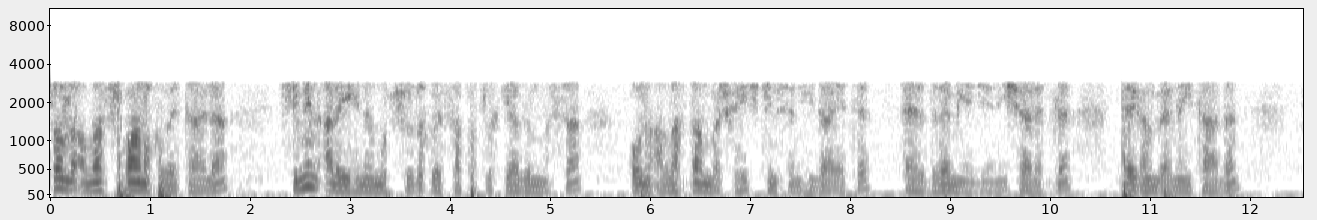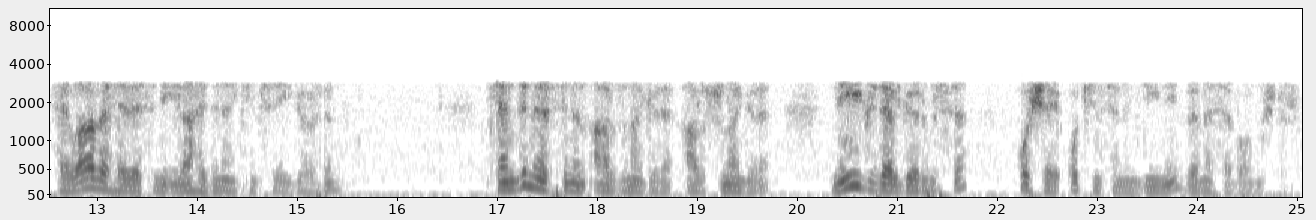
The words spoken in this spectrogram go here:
Sonra Allah subhanahu ve teala kimin aleyhine mutsuzluk ve sapıklık yazılmışsa onu Allah'tan başka hiç kimsenin hidayete erdiremeyeceğini işaretle peygamberine hitaben heva ve hevesini ilah edinen kimseyi gördün. Kendi nefsinin arzuna göre, arzusuna göre neyi güzel görmüşse o şey o kimsenin dini ve mezhep olmuştur.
